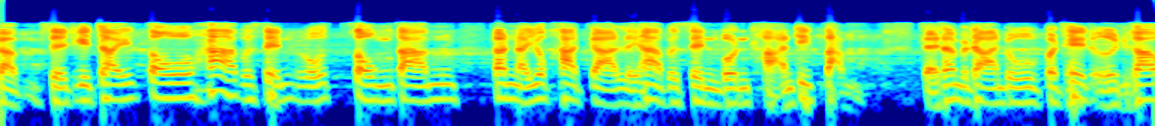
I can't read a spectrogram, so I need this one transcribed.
กับเศรษฐกิจไทยโต 5%โอ้ตรงตามท่านนายกคาดการณ์เลย5%บนฐานที่ต่ำแต่ท่านประธานดูประเทศอื่นเขา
